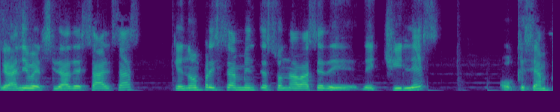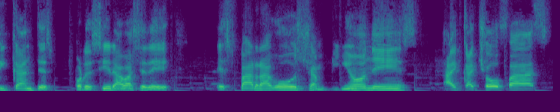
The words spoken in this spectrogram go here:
gran diversidad de salsas que no precisamente son a base de, de chiles o que sean picantes, por decir, a base de espárragos, champiñones, alcachofas,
